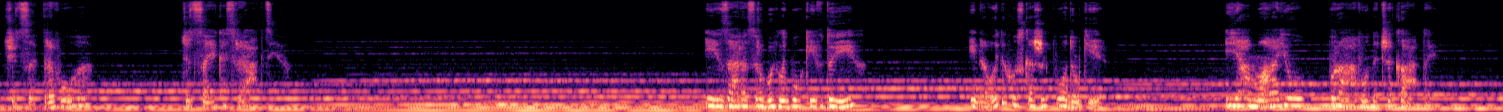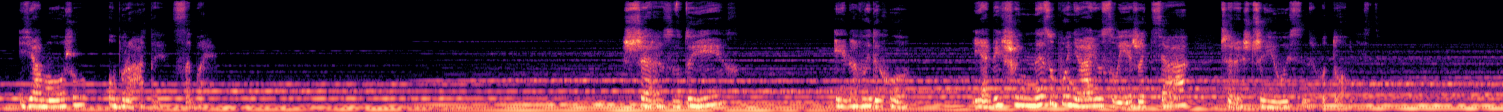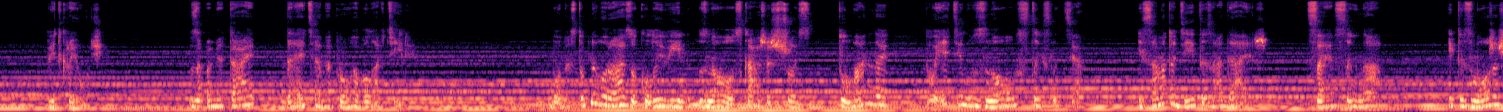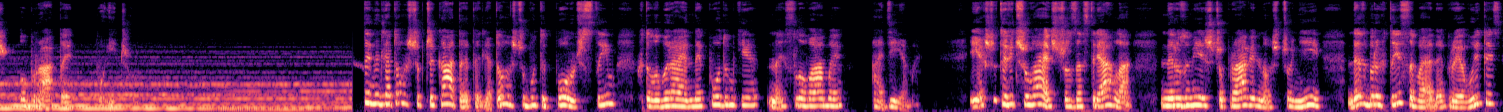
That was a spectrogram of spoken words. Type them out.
чи це тривога, чи це якась реакція. І зараз зроби глибокий вдих. І на видиху скажи подумки. Я маю право не чекати. Я можу обрати себе. Ще раз вдих і на видиху. Я більше не зупиняю своє життя через чиюсь неготовність. Відкрий очі. Запам'ятай, де ця напруга була в тілі. Бо наступного разу, коли він знову скаже щось туманне, твоє тіло знову стиснеться. І саме тоді ти згадаєш, це сигнал, і ти зможеш обрати по-іншому. Ти не для того, щоб чекати, ти для того, щоб бути поруч з тим, хто вибирає не подумки, не словами, а діями. І якщо ти відчуваєш, що застрягла, не розумієш, що правильно, що ні, де зберегти себе, де проявитись,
